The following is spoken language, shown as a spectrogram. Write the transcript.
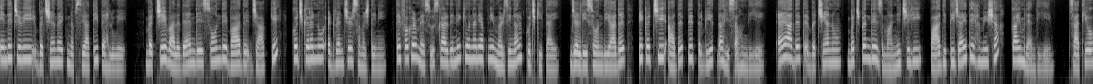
ਇਹਦੇ 'ਚ ਵੀ ਬੱਚਿਆਂ ਦਾ ਇੱਕ ਨਫਸੀਆਤੀ ਪਹਿਲੂ ਏ। ਬੱਚੇ ਵਾਲਿਦੈਨ ਦੇ ਸੌਣ ਦੇ ਬਾਅਦ ਜਾਗ ਕੇ ਕੁਝ ਕਰਨ ਨੂੰ ਐਡਵੈਂਚਰ ਸਮਝਦੇ ਨੇ। ਤੇ ਫਖਰ ਮਹਿਸੂਸ ਕਰਦੇ ਨੇ ਕਿ ਉਹਨਾਂ ਨੇ ਆਪਣੀ ਮਰਜ਼ੀ ਨਾਲ ਕੁਝ ਕੀਤਾ ਏ। ਜਲਦੀ ਸੌਣ ਦੀ ਆਦਤ ਇੱਕ ਅੱਛੀ ਆਦਤ ਤੇ ਤਰਬੀਅਤ ਦਾ ਹਿੱਸਾ ਹੁੰਦੀ ਏ। ਇਹ ਆਦਤ ਬੱਚਿਆਂ ਨੂੰ ਬਚਪਨ ਦੇ ਜ਼ਮਾਨੇ 'ਚ ਹੀ ਪਾ ਦਿੱਤੀ ਜਾਏ ਤੇ ਹਮੇਸ਼ਾ ਕਾਇਮ ਰਹਿੰਦੀ ਏ। ਸਾਥੀਓ,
